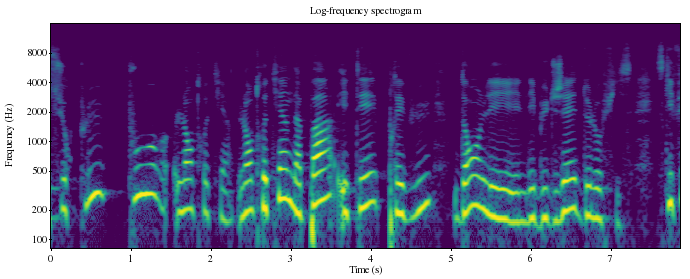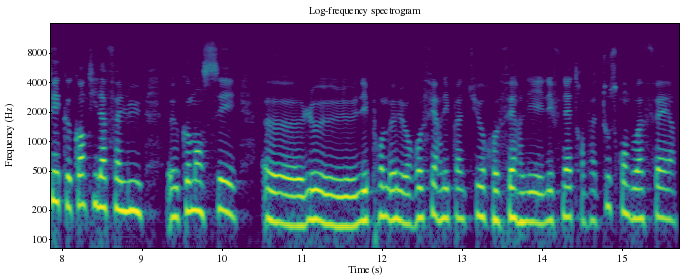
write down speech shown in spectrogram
surplus pour l'entretien. L'entretien n'a pas été prévu dans les, budgets de l'Office. Ce qui fait que quand il a fallu euh, commencer les, refaire les peintures, refaire les, fenêtres, enfin tout ce qu'on doit faire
